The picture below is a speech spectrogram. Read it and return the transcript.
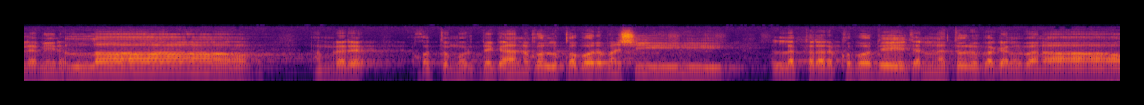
আলামিন আল্লাহ, আমরা কত মুর্দে গান কল কবরবাসী। আল্লাহ তারার খবরে জান্নাতুর বাগান বানাও।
